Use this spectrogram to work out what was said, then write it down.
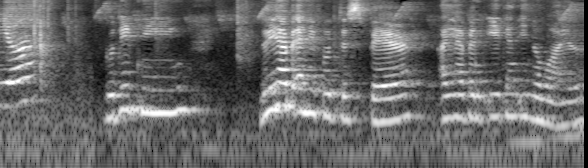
You? Good evening. Do you have any food to spare? I haven't eaten in a while.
